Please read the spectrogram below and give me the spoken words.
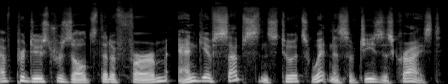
have produced results that affirm and give substance to its witness of Jesus Christ.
